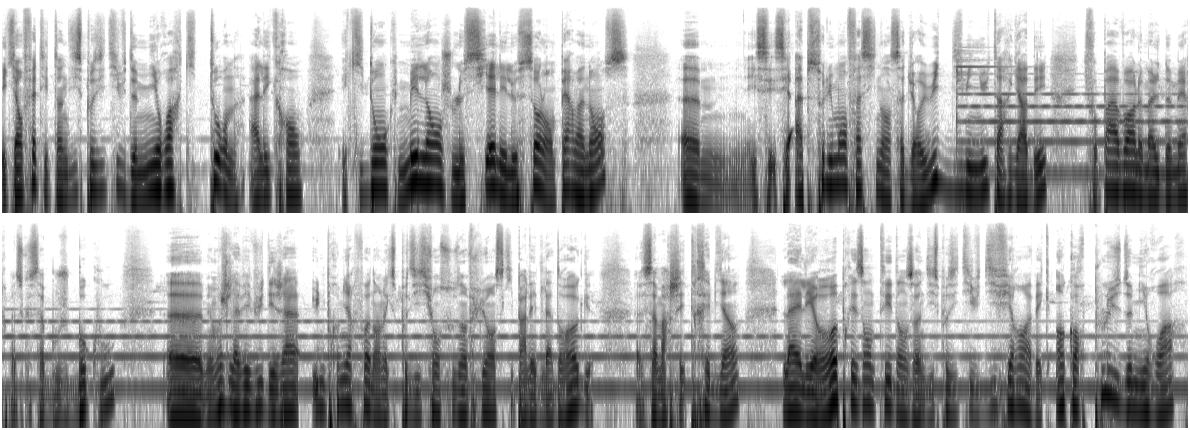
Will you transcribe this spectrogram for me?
et qui en fait est un dispositif de miroir qui tourne à l'écran et qui donc mélange le ciel et le sol en permanence. Euh, et c'est absolument fascinant, ça dure 8-10 minutes à regarder, il faut pas avoir le mal de mer parce que ça bouge beaucoup, mais moi je l'avais vu déjà une première fois dans l'exposition sous influence qui parlait de la drogue, ça marchait très bien, là elle est représentée dans un dispositif différent avec encore plus de miroirs,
